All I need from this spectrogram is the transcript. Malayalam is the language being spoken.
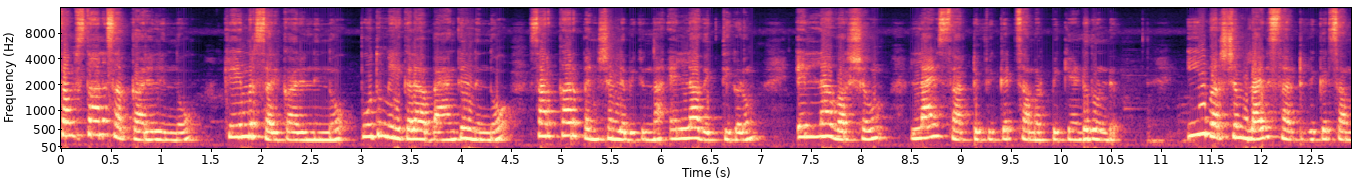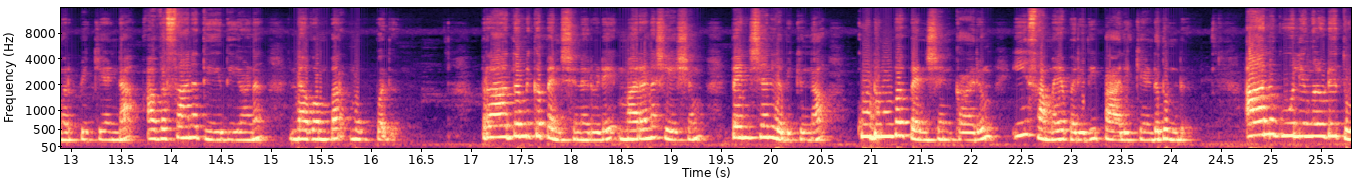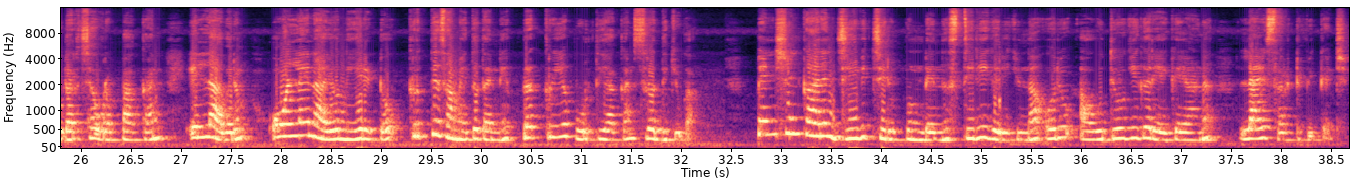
സംസ്ഥാന സർക്കാരിൽ നിന്നോ കേന്ദ്ര സർക്കാരിൽ നിന്നോ പൊതുമേഖലാ ബാങ്കിൽ നിന്നോ സർക്കാർ പെൻഷൻ ലഭിക്കുന്ന എല്ലാ വ്യക്തികളും എല്ലാ വർഷവും ലൈഫ് സർട്ടിഫിക്കറ്റ് സമർപ്പിക്കേണ്ടതുണ്ട്. ഈ വർഷം ലൈഫ് സർട്ടിഫിക്കറ്റ് സമർപ്പിക്കേണ്ട അവസാന തീയതിയാണ് നവംബർ മുപ്പത്. പ്രാഥമിക പെൻഷനറുടെ മരണശേഷം പെൻഷൻ ലഭിക്കുന്ന കുടുംബ പെൻഷൻകാരും ഈ സമയപരിധി പാലിക്കേണ്ടതുണ്ട്. ആനുകൂല്യങ്ങളുടെ തുടർച്ച ഉറപ്പാക്കാൻ എല്ലാവരും ഓൺലൈനായോ നേരിട്ടോ കൃത്യസമയത്ത് തന്നെ പ്രക്രിയ പൂർത്തിയാക്കാൻ ശ്രദ്ധിക്കുക. പെൻഷൻകാരൻ ജീവിച്ചിരിപ്പുണ്ടെന്ന് സ്ഥിരീകരിക്കുന്ന ഒരു ഔദ്യോഗിക രേഖയാണ് ലൈഫ് സർട്ടിഫിക്കറ്റ്.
